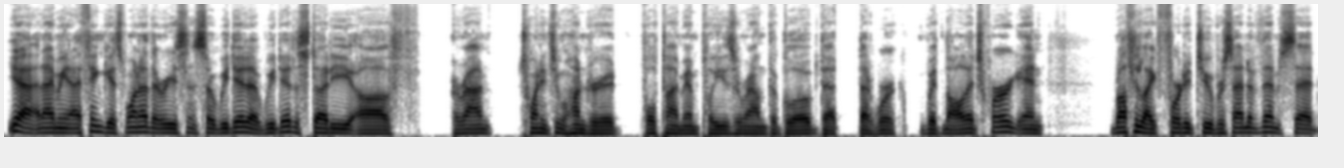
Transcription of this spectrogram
Yeah, and I mean, I think it's one of the reasons. So we did a we did a study of around 2,200 full time employees around the globe that that work with knowledge work, and roughly like 42 percent of them said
